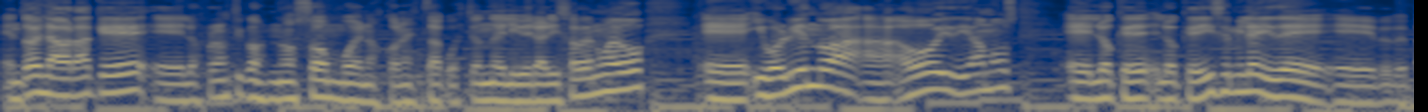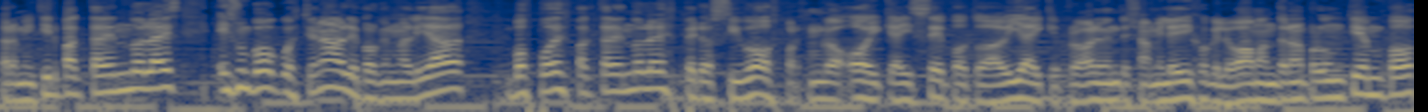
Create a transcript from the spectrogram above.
Entonces, la verdad que eh, los pronósticos no son buenos con esta cuestión de liberalizar de nuevo. Y volviendo a, hoy, digamos, lo, que, lo que dice Milei de permitir pactar en dólares es un poco cuestionable, porque en realidad vos podés pactar en dólares, pero si vos, por ejemplo, hoy que hay cepo todavía y que probablemente ya Milei dijo que lo va a mantener por un tiempo,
